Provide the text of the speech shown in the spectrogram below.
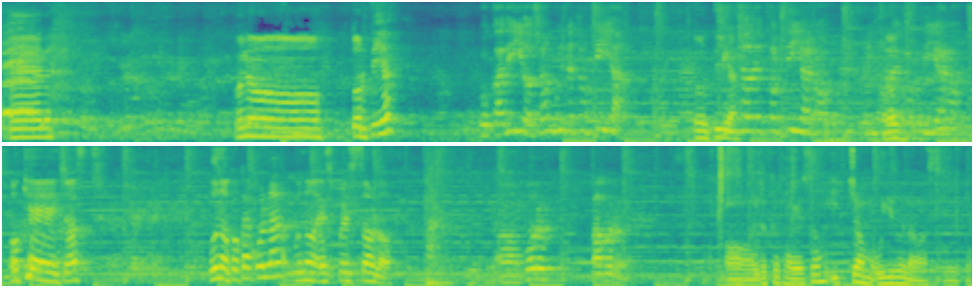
and uno tortilla. Bocadillo, sándwich de tortilla. Tortilla. Pincho de tortilla no. Pincho Eh. de tortilla no. Okay, just uno Coca-Cola, uno espresso solo. 어, por favor. 어, 이렇게 다 해서 2.5유로 나왔습니다.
